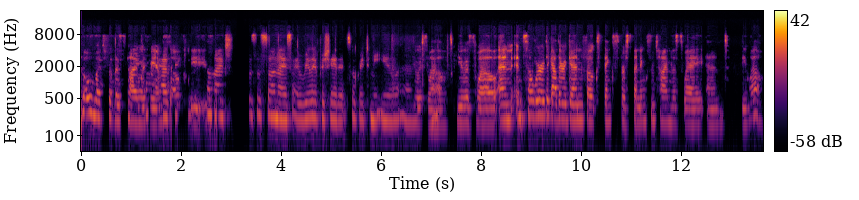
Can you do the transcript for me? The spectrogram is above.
so much for this time with me. I'm so pleased. So much. This is so nice. I really appreciate it. It's so great to meet you. And, you as well. Yeah. You as well. And until we're together again, folks, thanks for spending some time this way and be well.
